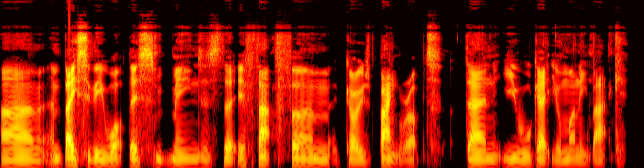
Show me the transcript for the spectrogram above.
Um, and basically, what this means is that if that firm goes bankrupt, then you will get your money back,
